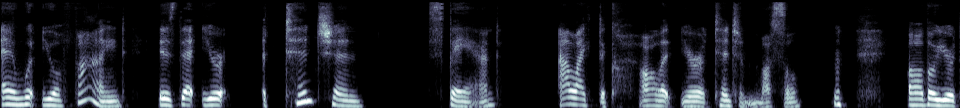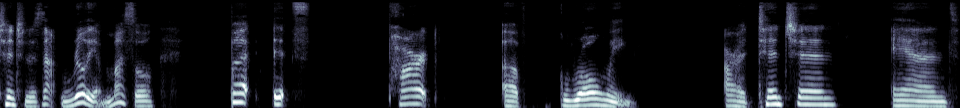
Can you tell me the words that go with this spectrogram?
And what you'll find is that your attention span, I like to call it your attention muscle, although your attention is not really a muscle, but it's part of growing our attention and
